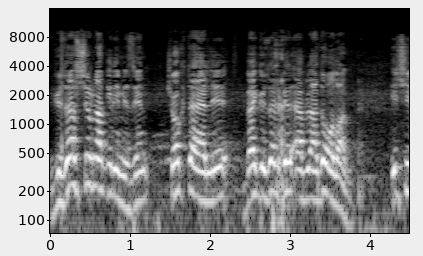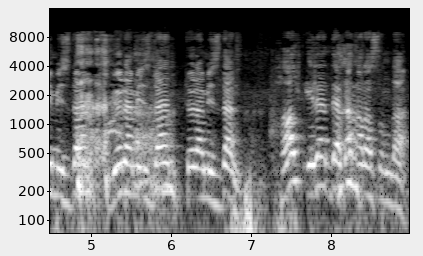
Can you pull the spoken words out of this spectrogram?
güzel Şırnak ilimizin çok değerli ve güzel bir evladı olan içimizden, yöremizden, töremizden halk ile devlet arasında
